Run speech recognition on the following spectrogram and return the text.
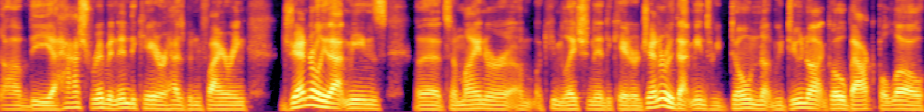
uh, the hash ribbon indicator has been firing. Generally, that means uh, it's a minor um, accumulation indicator. Generally, that means we don't we do not go back below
